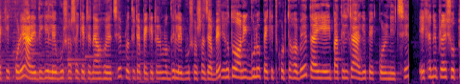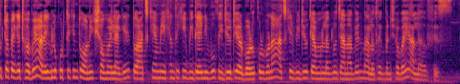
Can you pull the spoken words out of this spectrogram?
এক এক করে। আর এদিকে লেবু শসা কেটে নেওয়া হয়েছে, প্রতিটা প্যাকেটের মধ্যে লেবু শসা যাবে। যেহেতু অনেকগুলো প্যাকেট করতে হবে, তাই এই পাতিলটা আগে প্যাক করে নিচ্ছে। এখানে প্রায় সত্তরটা প্যাকেট হবে, আর এগুলো করতে কিন্তু অনেক সময় লাগে। তো আজকে আমি এখান থেকে বিদায় নিব। ভিডিওটি আর বড় করব না। আজকের ভিডিও কেমন লাগল জানাবেন। ভালো থাকবেন সবাই। আল্লাহ হাফিজ।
